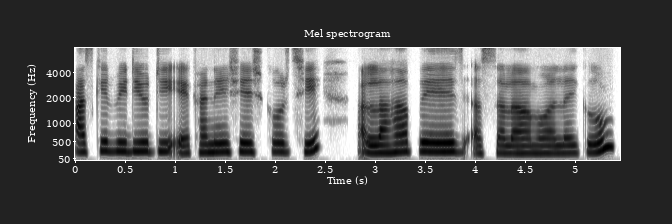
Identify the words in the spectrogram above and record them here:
আজকের ভিডিওটি এখানেই শেষ করছি। আল্লাহ হাফেজ। আসসালামু আলাইকুম।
